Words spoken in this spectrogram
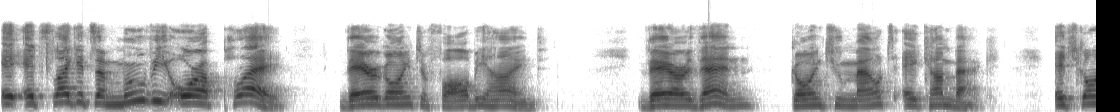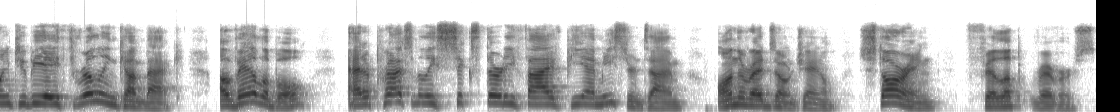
it, it's like it's a movie or a play. They're going to fall behind. They are then going to mount a comeback. It's going to be a thrilling comeback available at approximately 6:35 p.m. Eastern Time on the Red Zone channel, starring Philip Rivers.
